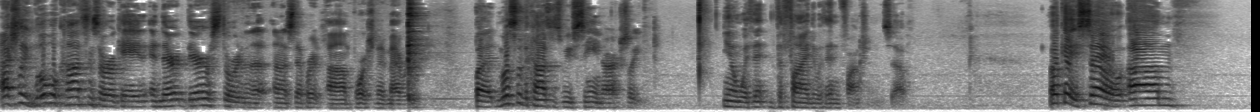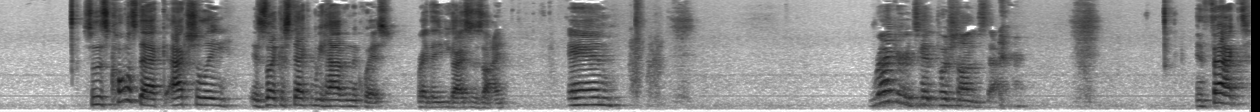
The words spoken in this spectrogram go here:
actually, global constants are okay, and they're, they're stored in a, on a separate um, portion of memory. But most of the constants we've seen are actually, you know, within defined within functions. So, okay, so um, so this call stack actually is like a stack we have in the quiz, right? That you guys designed, and records get pushed on the stack. In fact,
